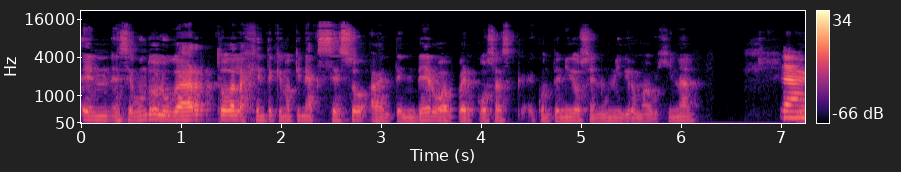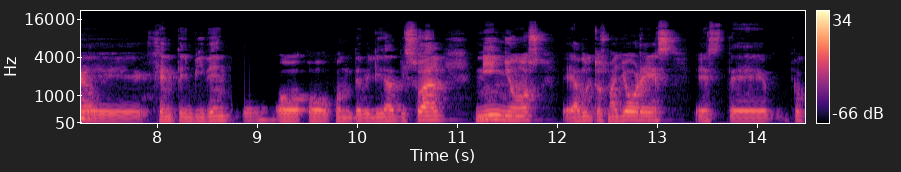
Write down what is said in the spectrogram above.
En, en, segundo lugar, toda la gente que no tiene acceso a entender o a ver cosas, contenidos en un idioma original. Eh, gente invidente o, con debilidad visual, niños, eh, adultos mayores, este, pues,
